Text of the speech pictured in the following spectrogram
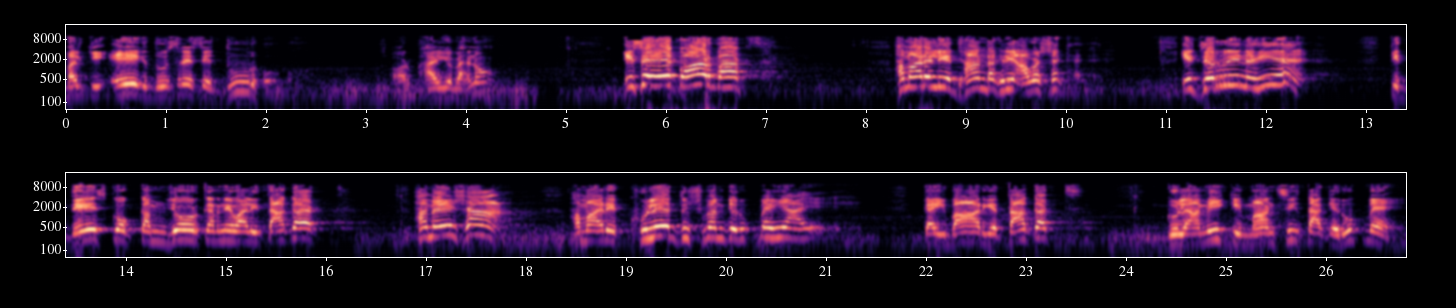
बल्कि एक दूसरे से दूर हो। और भाइयों बहनों, इसे एक और बात हमारे लिए ध्यान रखनी आवश्यक है। ये ज़रूरी नहीं है कि देश को कमज़ोर करने वाली ताकत हमेशा हमारे खुले दुश्मन के रूप में ही आए। कई बार ये ताकत गुलामी की मानसिकता के रूप में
